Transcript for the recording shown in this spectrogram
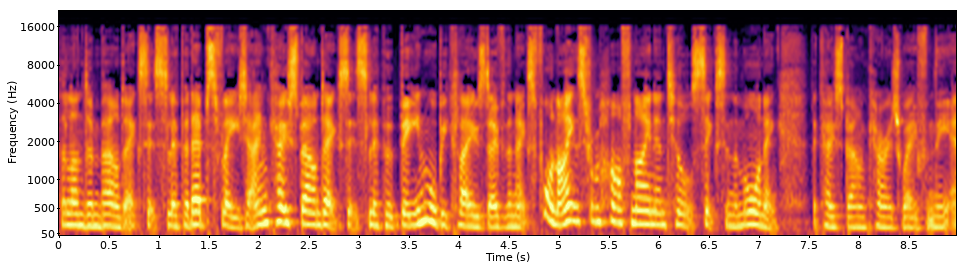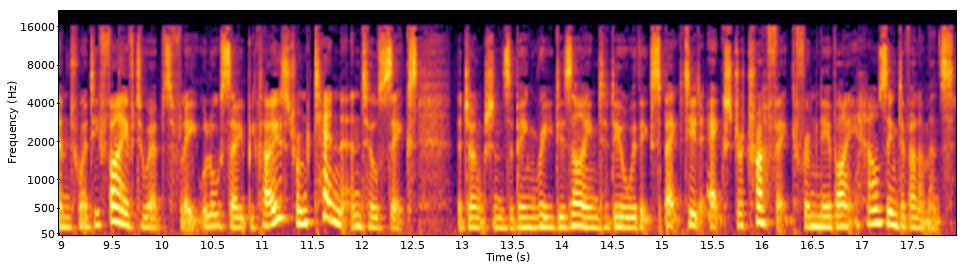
The London bound exit slip at Ebbsfleet and coastbound exit slip at Bean will be closed over the next four nights from half nine until six in the morning. The coastbound carriageway from the M25 to Ebbsfleet will also be closed from 10 until 6. The junctions are being redesigned to deal with expected extra traffic from nearby housing developments.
